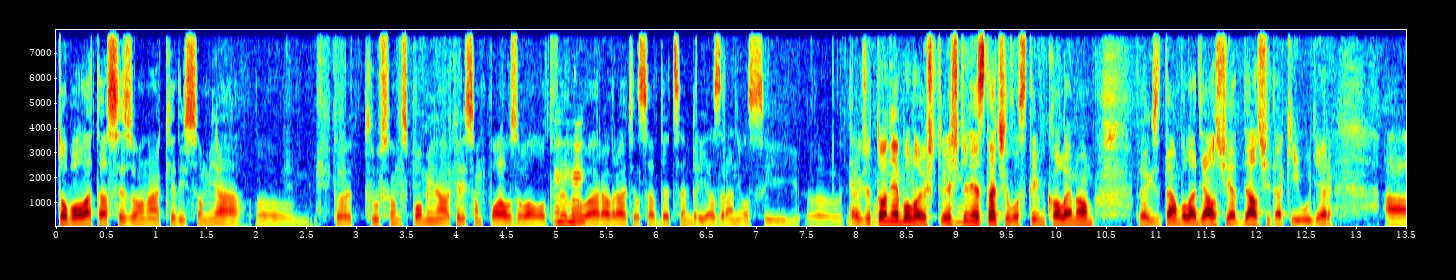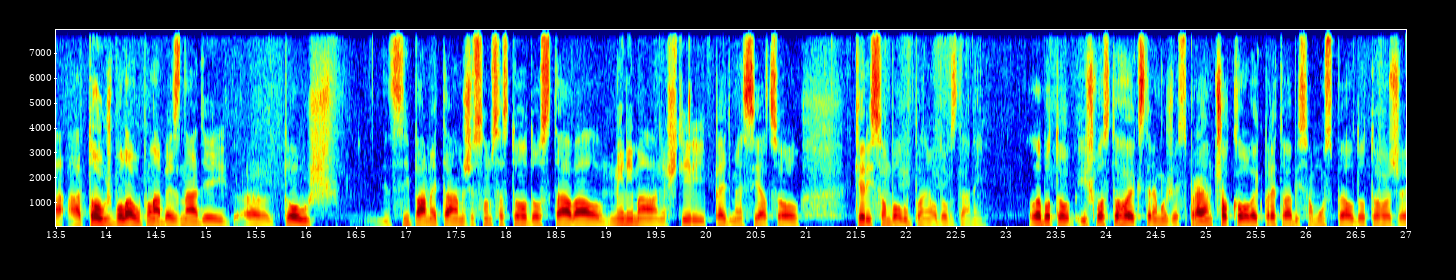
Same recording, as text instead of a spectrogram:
to bola tá sezóna, kedy som ja, um, to, tu som spomínal, kedy som pauzoval od mm-hmm. februára, vrátil sa v decembri a zranil si. Uh, takže to nebolo, ešte, mm-hmm. ešte nestačilo s tým kolenom, takže tam bola ďalší, ďalší taký úder. A, a to už bola úplná beznádej. E, to už si pamätám, že som sa z toho dostával minimálne 4-5 mesiacov, kedy som bol úplne odovzdaný. Lebo to išlo z toho extrému, že spravím čokoľvek preto, aby som uspel do toho, že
